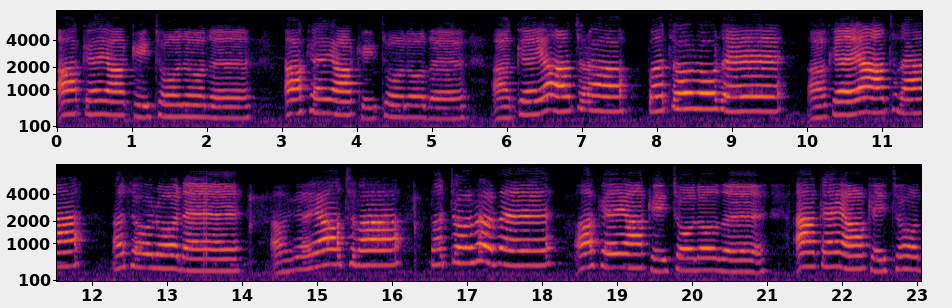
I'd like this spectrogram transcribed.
Akeake Torore Akeake Torore Akeatana Patorore. Akeatana Patorore. Akeatana Patorore. Akeake Torore Ake, ake, todo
